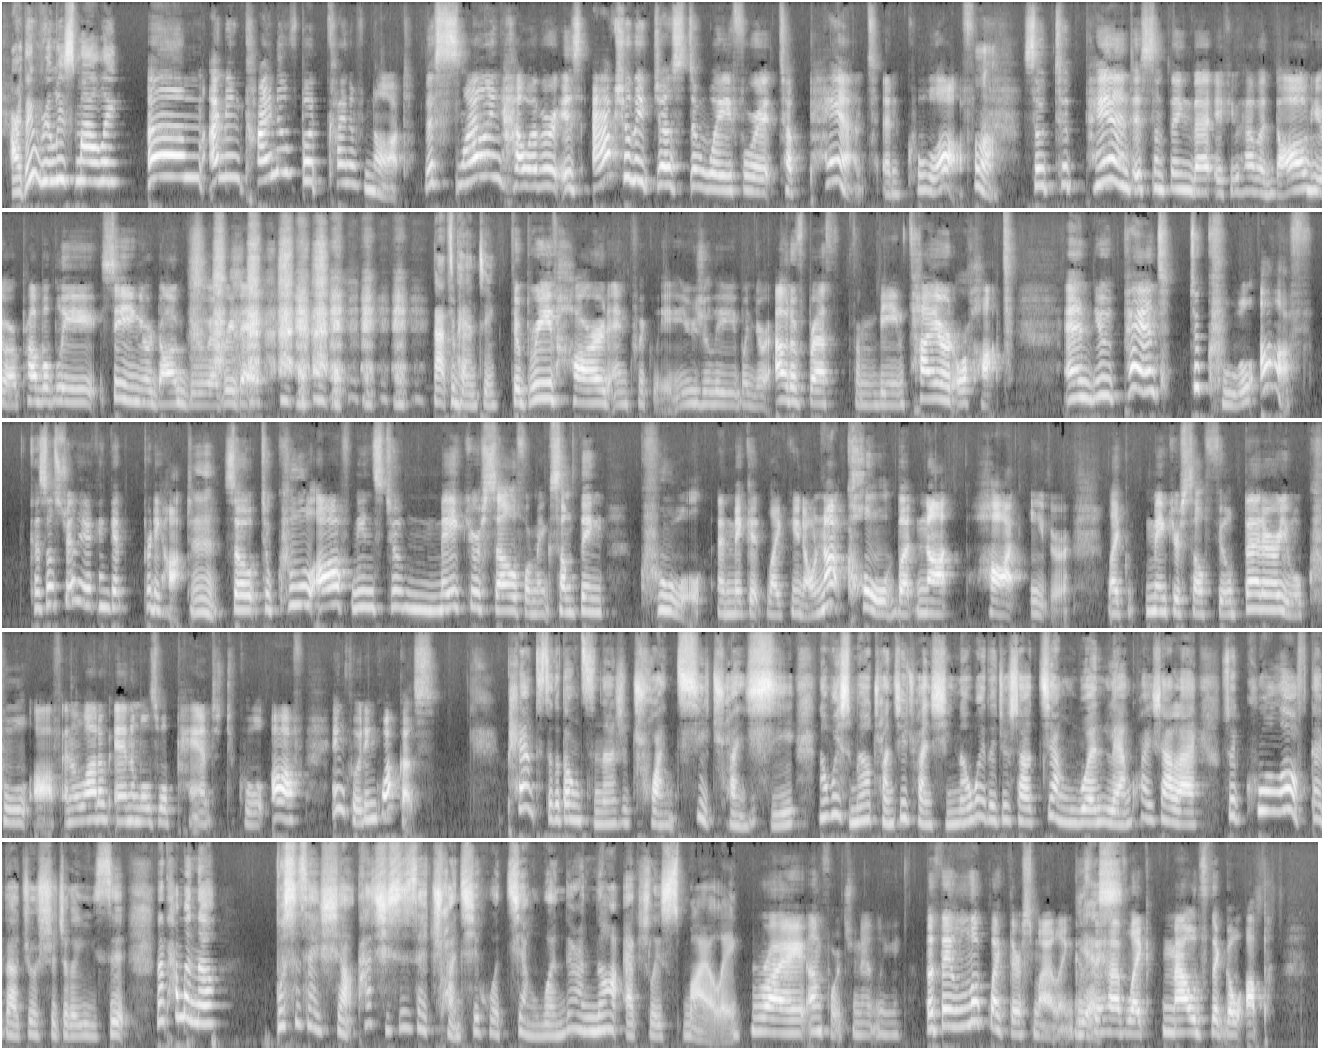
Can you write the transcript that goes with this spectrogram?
Are they really smiling? Um, I mean, kind of, but kind of not. This smiling, however, is actually just a way for it to pant and cool off. Huh. So, to pant is something that if you have a dog, you are probably seeing your dog do every day. That's panting. to breathe hard and quickly, usually when you're out of breath from being tired or hot. And you pant to cool off Because Australia can get pretty hot. So to cool off means to make yourself or make something cool and make it like, you know, not cold, but not hot either. Like make yourself feel better, you will cool off. And a lot of animals will pant to cool off, including quokkas. Pant 这个动词呢是喘气、喘息。那为什么要喘气、喘息呢？为的就是要降温、凉快下来。所以 cool off 代表就是这个意思。那他们呢， 不是在笑，它其实是在喘气或降温。They are not actually smiling. Right, unfortunately. But they look like they're smiling because they Yes. have like mouths that go up.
